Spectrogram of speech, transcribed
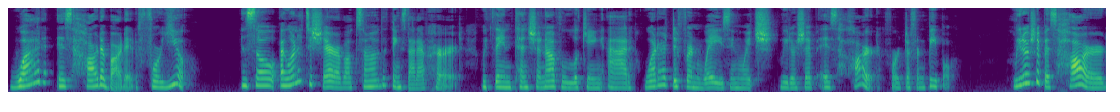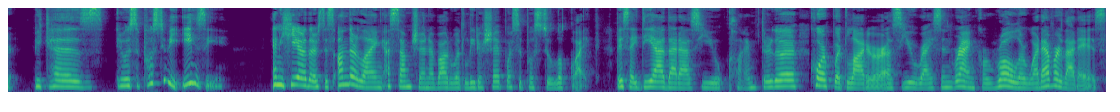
what is hard about it for you? And so I wanted to share about some of the things that I've heard with the intention of looking at what are different ways in which leadership is hard for different people. Leadership is hard because it was supposed to be easy. And here there's this underlying assumption about what leadership was supposed to look like. This idea that as you climb through the corporate ladder, as you rise in rank or role or whatever that is,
